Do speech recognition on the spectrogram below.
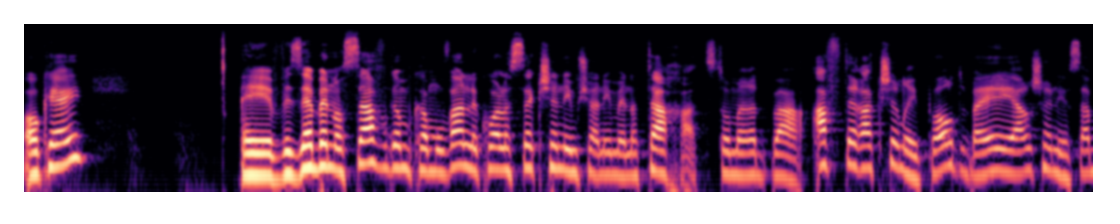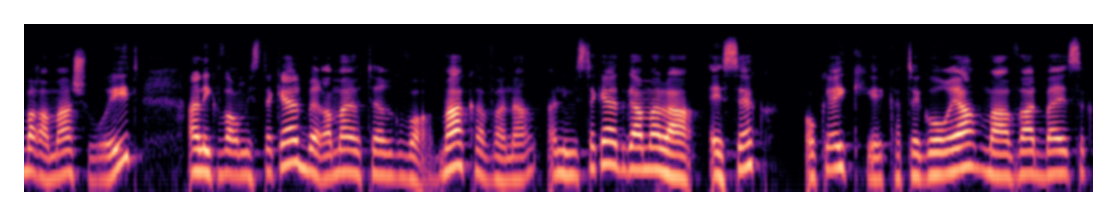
אוקיי? אה, וזה בנוסף גם כמובן לכל הסקשנים שאני מנתחת. זאת אומרת, ב-after action report, ב-AR שאני עושה ברמה השבועית, אני כבר מסתכלת ברמה יותר גבוהה. מה הכוונה? אני מסתכלת גם על העסק, אוקיי? כקטגוריה, מה עבד בעסק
